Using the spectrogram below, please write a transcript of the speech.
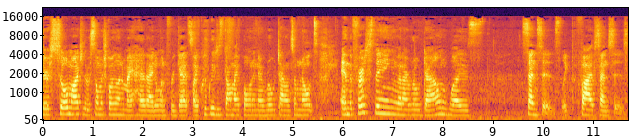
there's so much there was so much going on in my head that i didn't want to forget. So i quickly just got my phone and i wrote down some notes. And the first thing that i wrote down was senses like the five senses.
